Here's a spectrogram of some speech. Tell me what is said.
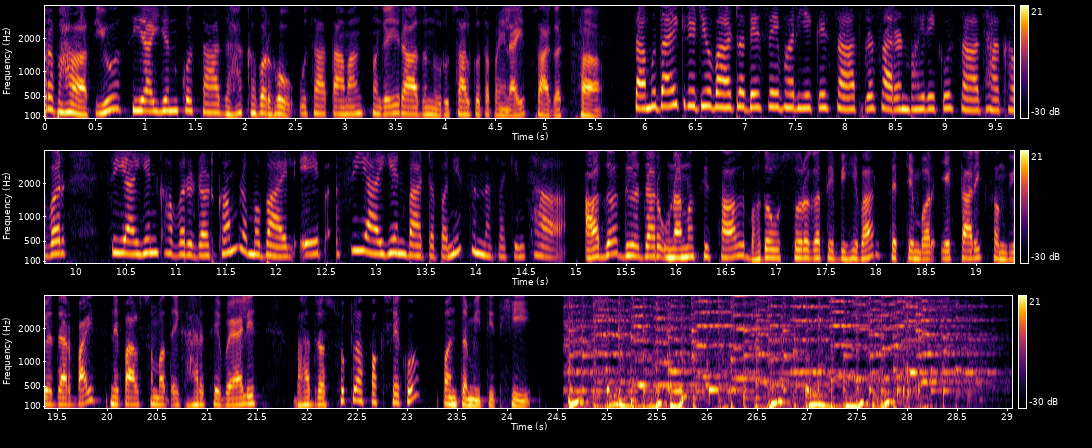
शुभ प्रभात यो सीआईएनको साझा खबर हो। उषा तामाङसँगै राजन रुचालको तपाईँलाई स्वागत छ। सामुदायिक रेडियोबाट देशैभरि साथ प्रसारण भइरहेको साझा खबर सीआईएन खबर डट कम र मोबाइल एप सीआईएनबाट पनि सुन्न सकिन्छ। आज दुई हजार उनासी साल भदौ सोह्र गते बिहिबार सेप्टेम्बर एक तारीक सन् दुई हजार बाइस नेपाल सम्मत एघार सय बयालिस भाद्र शुक्ल पक्षको पञ्चमी तिथि।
